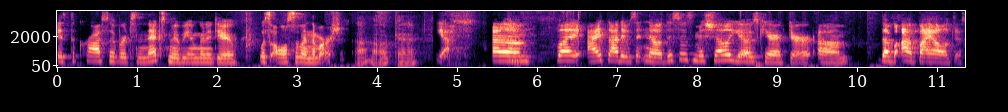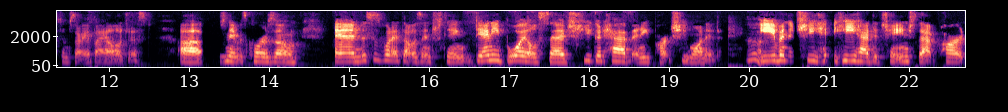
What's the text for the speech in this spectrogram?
is the crossover to the next movie I'm going to do was also in The Martian. Oh, okay. Yeah. Um, but I thought it was no. This was Michelle Yeoh's character, um, the uh, biologist. I'm sorry, a biologist. Uh, his name is Corazon. And this is what I thought was interesting. Danny Boyle said she could have any part she wanted, Oh. even if she he had to change that part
